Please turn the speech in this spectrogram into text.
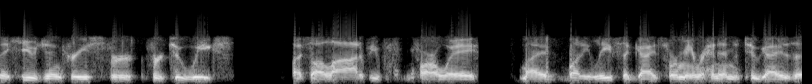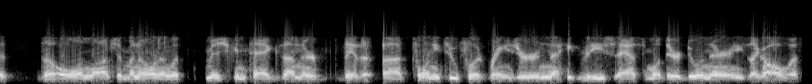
a huge increase for for two weeks. I saw a lot of people from far away. My buddy Leaf, that guides for me, ran into two guys at the Olin launch in Monona with Michigan tags on their. They had a uh, 22 foot Ranger, and I, he asked them what they were doing there, and he's like, "Oh, with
